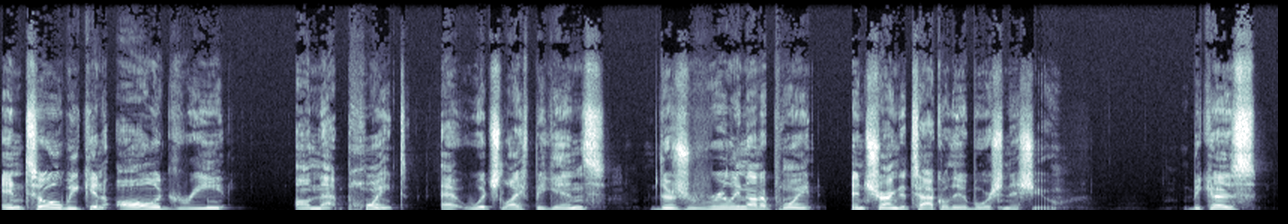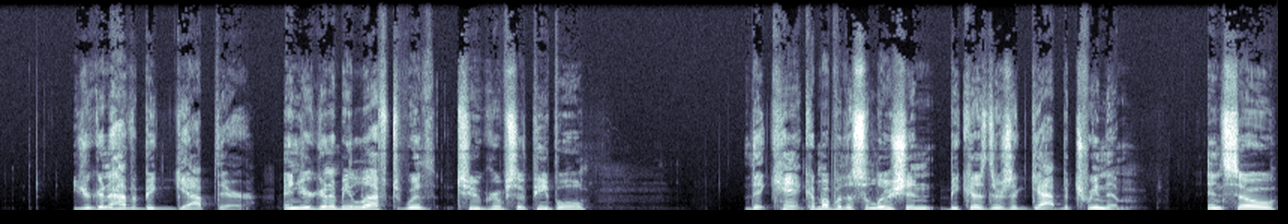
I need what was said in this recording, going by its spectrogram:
until we can all agree on that point at which life begins, there's really not a point in trying to tackle the abortion issue because you're going to have a big gap there. And you're going to be left with two groups of people that can't come up with a solution because there's a gap between them. And so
